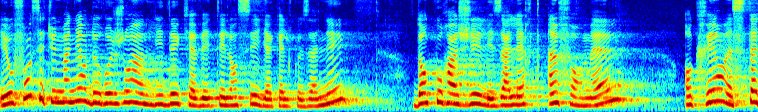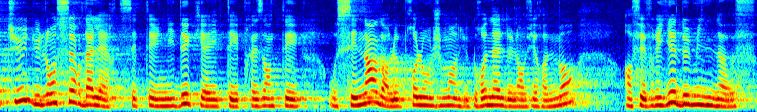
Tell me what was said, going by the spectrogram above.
Et au fond, c'est une manière de rejoindre l'idée qui avait été lancée il y a quelques années d'encourager les alertes informelles en créant un statut du lanceur d'alerte. C'était une idée qui a été présentée au Sénat dans le prolongement du Grenelle de l'environnement en février 2009.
